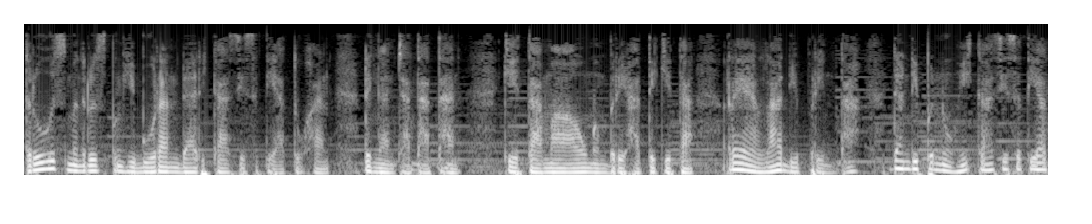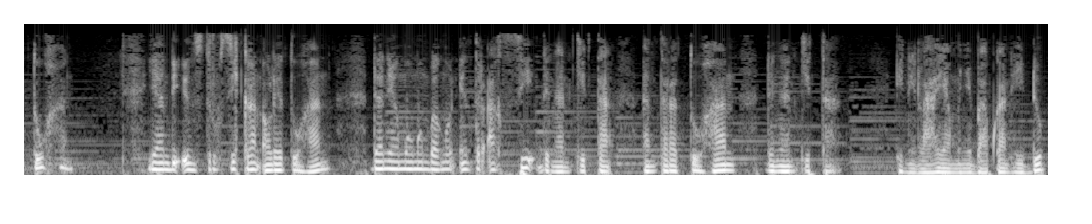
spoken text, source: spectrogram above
terus-menerus penghiburan dari kasih setia Tuhan dengan catatan kita mau memberi hati kita rela diperintah dan dipenuhi kasih setia Tuhan yang diinstruksikan oleh Tuhan dan yang mau membangun interaksi dengan kita antara Tuhan dengan kita. Inilah yang menyebabkan hidup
